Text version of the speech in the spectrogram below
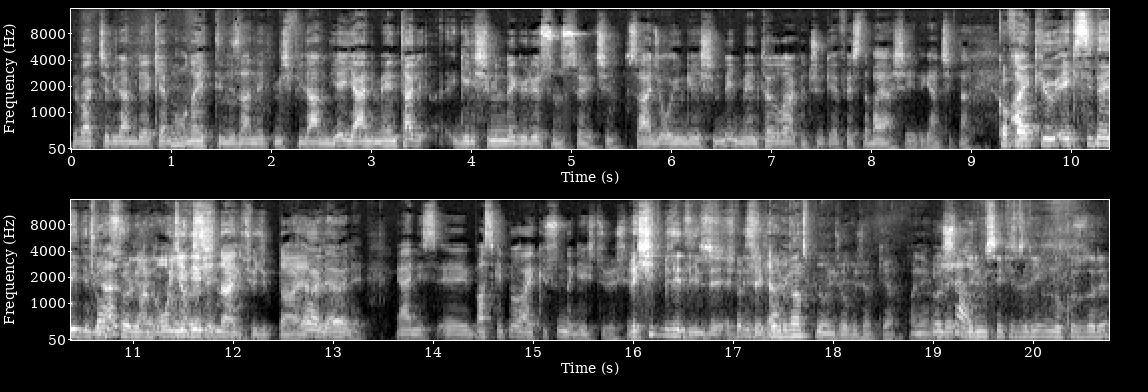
Hırvatça bilen bir hakem ona ettiğini zannetmiş filan diye. Yani mental gelişimini de görüyorsunuz Sarıç'ın. Sadece oyun gelişimi değil mental olarak da. Çünkü Efes'te bayağı şeydi gerçekten. Kafa- IQ eksideydi Çok biraz. söyleniyor. Abi 17 Çok- yaşındaydı çocuk daha ya. Öyle öyle. Yani e, basketbol IQ'sunu da geliştiriyor şey. Reşit bile değildi. Şöyle Mesela. dominant bir oyuncu olacak ya. Hani böyle İnşallah. 28'leri 29'ları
